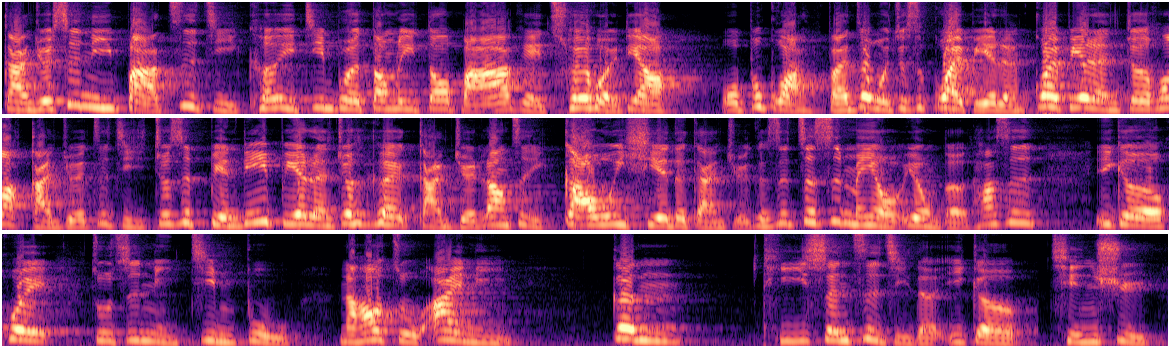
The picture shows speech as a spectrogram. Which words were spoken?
感觉是你把自己可以进步的动力都把它给摧毁掉。我不管，反正我就是怪别人。怪别人的话，感觉自己就是贬低别人，就是可以感觉让自己高一些的感觉。可是这是没有用的，它是一个会阻止你进步，然后阻碍你更。提升自己的一个情绪。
